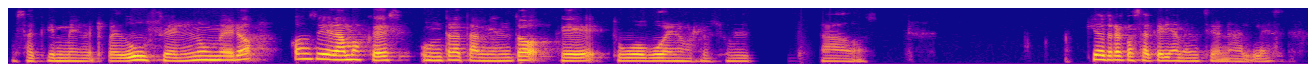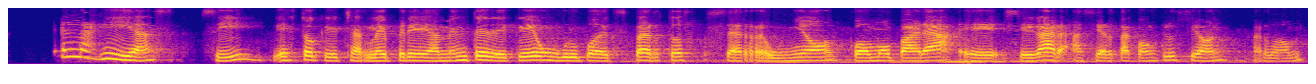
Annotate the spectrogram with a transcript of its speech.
o sea que me reduce el número, consideramos que es un tratamiento que tuvo buenos resultados. ¿Qué otra cosa quería mencionarles? En las guías, ¿sí? esto que charlé previamente de que un grupo de expertos se reunió como para eh, llegar a cierta conclusión, perdón,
